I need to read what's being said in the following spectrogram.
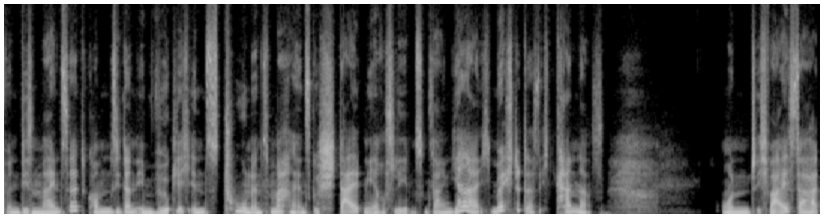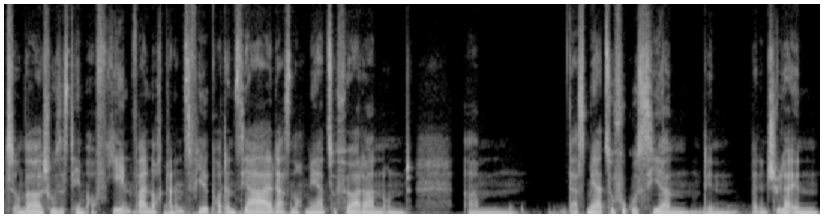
wenn diesem Mindset, kommen sie dann eben wirklich ins Tun, ins Machen, ins Gestalten ihres Lebens und sagen, ja, ich möchte das, ich kann das. Und ich weiß, da hat unser Schulsystem auf jeden Fall noch ganz viel Potenzial, das noch mehr zu fördern und ähm, das mehr zu fokussieren und den, bei den SchülerInnen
